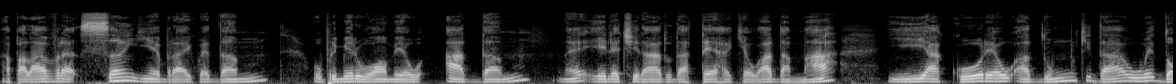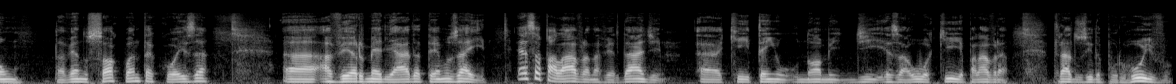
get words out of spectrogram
a palavra sangue em hebraico é dam, o primeiro homem é o Adam, né, ele é tirado da terra que é o Adamá, e a cor é o Adum que dá o Edom. Tá vendo só quanta coisa uh, avermelhada temos aí. Essa palavra, na verdade, uh, que tem o nome de Esaú aqui, a palavra traduzida por ruivo,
